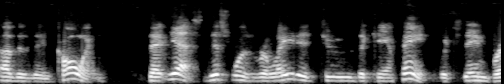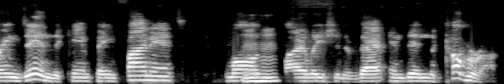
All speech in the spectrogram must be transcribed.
other than Cohen, that yes, this was related to the campaign, which then brings in the campaign finance laws, Mhm. violation of that, and then the cover up.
